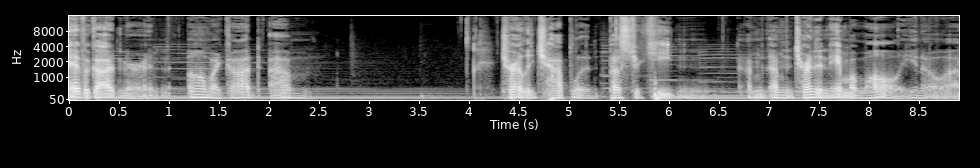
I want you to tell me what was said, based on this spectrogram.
Eva Gardner and oh my God, um, Charlie Chaplin, Buster Keaton, I'm I'm trying to name them all. You know, uh,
